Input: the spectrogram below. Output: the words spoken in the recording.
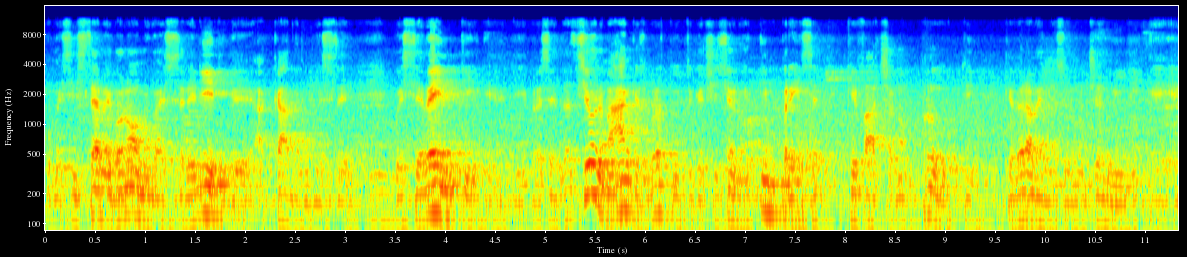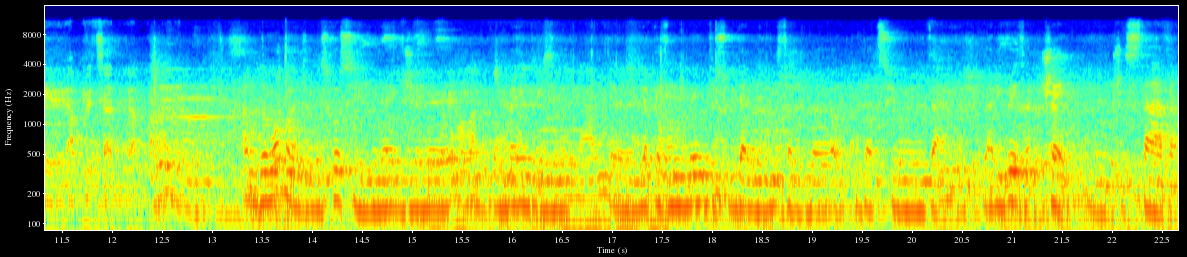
come sistema economico essere lieti che accadano queste, questi eventi eh, di presentazione ma anche e soprattutto che ci siano imprese che facciano prodotti che veramente sono genuini e apprezzati pubblico. Avevo modo nei giorni scorsi di leggere i commenti, gli approfondimenti sui dati del vista dell'occupazione in Italia. La ripresa c'è, c'è stata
